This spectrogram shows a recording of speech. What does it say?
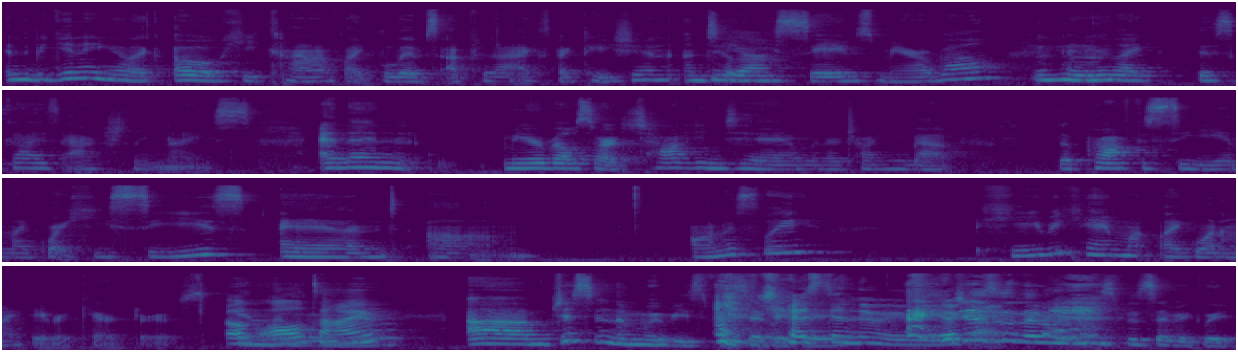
in the beginning you're like, oh, he kind of like lives up to that expectation until Yeah. he saves Mirabel, and you're like, this guy's actually nice. And then Mirabel starts talking to him, and they're talking about the prophecy and like what he sees, and um, honestly, he became like one of my favorite characters Of all movie. time? Um, just in the movie specifically. Just in the movie, okay. just in the movie specifically.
